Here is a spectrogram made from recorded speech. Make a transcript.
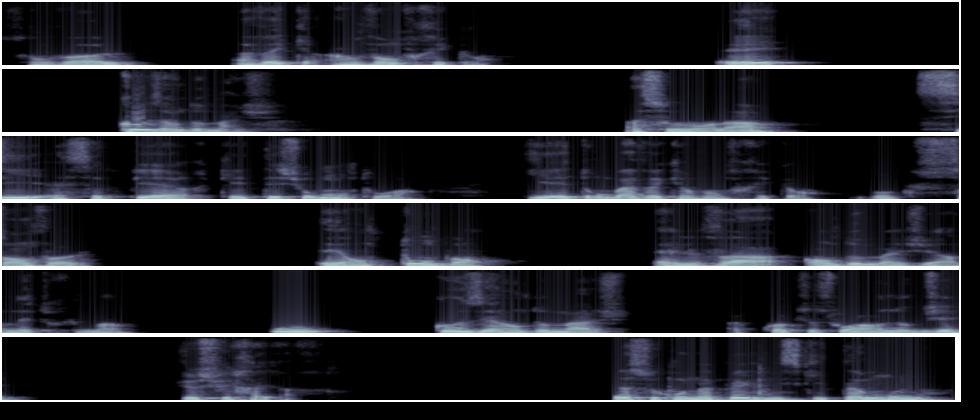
s'envole avec un vent fréquent et cause un dommage à ce moment-là, si cette pierre qui était sur mon toit, qui est tombée avec un vent fréquent, donc s'envole, et en tombant, elle va endommager un être humain ou causer un dommage à quoi que ce soit, à un objet, je suis khayaf. Il y a ce qu'on appelle niskitamun,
